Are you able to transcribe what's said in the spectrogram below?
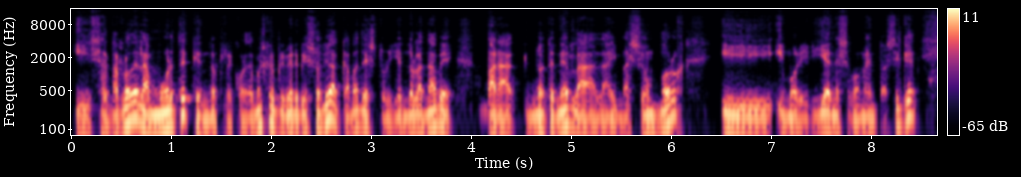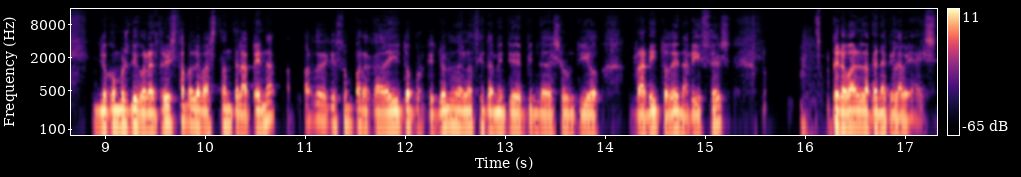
y salvarlo de la muerte, que nos recordemos que el primer episodio acaba destruyendo la nave para no tener la, invasión Borg y, moriría en ese momento. Así que yo, como os digo, la entrevista vale bastante la pena, aparte de que es un paracadadito, porque John de Lance también tiene pinta de ser un tío rarito de narices, pero vale la pena que la veáis.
